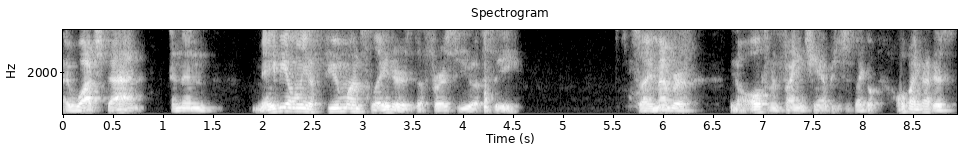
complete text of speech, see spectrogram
I watched that. And then maybe only a few months later is the first UFC. So I remember, you know, Ultimate Fighting Championships. I go, oh my God, there's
